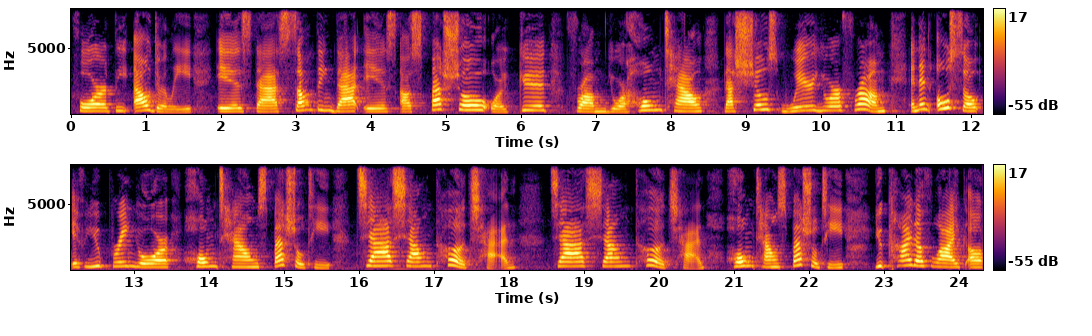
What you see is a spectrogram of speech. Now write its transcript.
for the elderly is that something that is uh, special or good from your hometown that shows where you're from. And then also, if you bring your hometown specialty, 家乡特产。 家乡特产 hometown specialty, you kind of like uh,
